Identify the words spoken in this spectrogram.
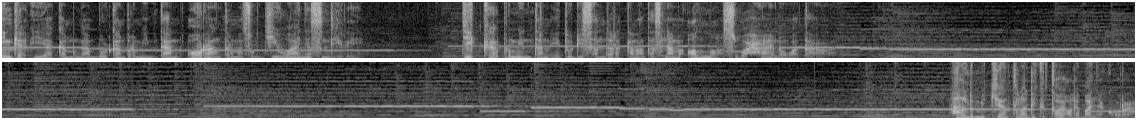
hingga ia akan mengabulkan permintaan orang termasuk jiwanya sendiri jika permintaan itu disandarkan atas nama Allah Subhanahu wa taala. Hal demikian telah diketahui oleh banyak orang.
